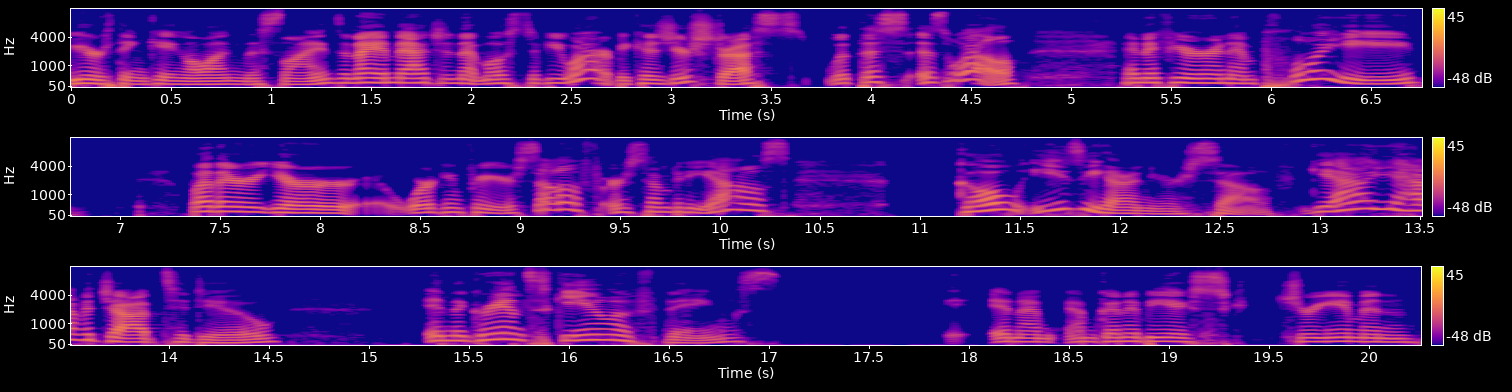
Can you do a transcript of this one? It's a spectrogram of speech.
you're thinking along this lines. And I imagine that most of you are because you're stressed with this as well. And if you're an employee, whether you're working for yourself or somebody else, go easy on yourself. Yeah, you have a job to do. In the grand scheme of things, and I'm I'm going to be extreme and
